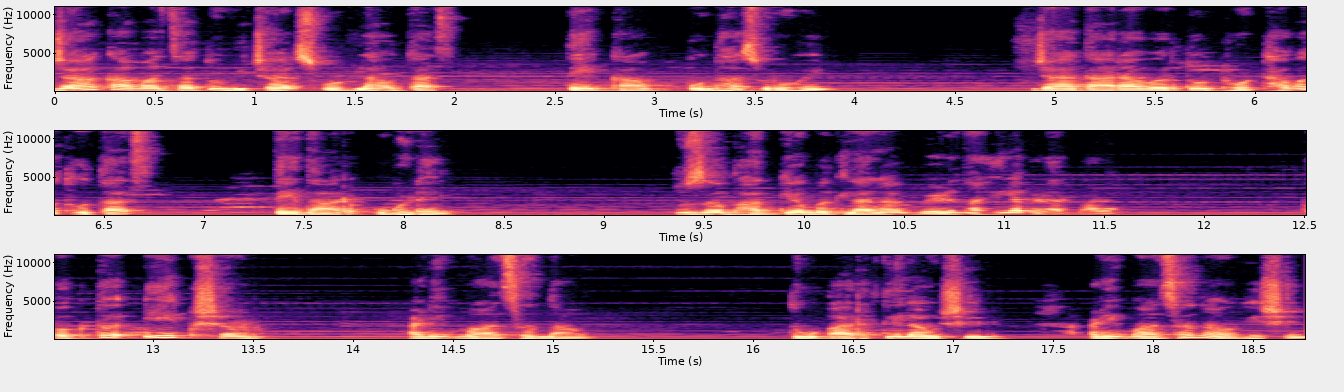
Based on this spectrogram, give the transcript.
ज्या कामाचा तू विचार सोडला होतास ते काम पुन्हा सुरू होईल. ज्या दारावर तू ठोठावत होतास ते दार उघडेल. तुझं भाग्य बदलायला वेळ नाही लागणार बाळा. फक्त एक क्षण आणि माझं नाव. तू आरती लावशील आणि माझं नाव घेशील.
